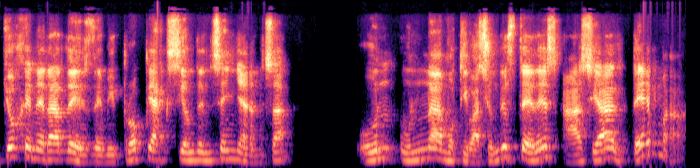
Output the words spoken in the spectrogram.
yo generar desde mi propia acción de enseñanza un, una motivación de ustedes hacia el tema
